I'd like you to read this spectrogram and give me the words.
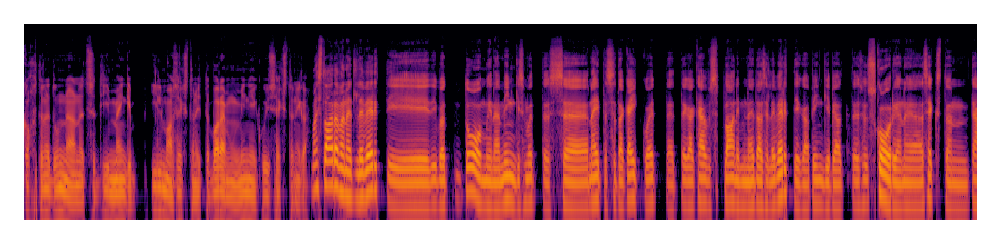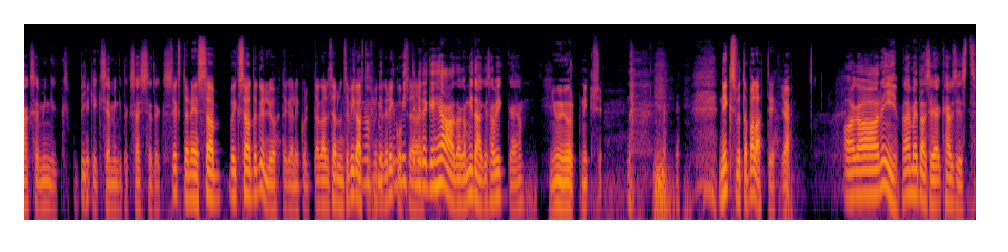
kahtlane tunne on, et see tiim mängib ilma Sextonita paremini kui Sextoniga. ma lihtsalt arvan, et Leverti juba toomine mingis mõttes äh, näitas seda käiku ette, et ega Cavs plaanib minna edasi Levertiga pingi pealt skoorijana ja Sexton tehakse mingiks pikiks ja mingiteks asjadeks. Sextoni eest saab, võiks saada küll ju tegelikult, aga seal on see vigastus no, muidugi rikub mitte selle. midagi head, aga midagi saab ikka, jah. New York Knicksi Knicks võtab alati. jah aga nii, läheme edasi Cavsist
